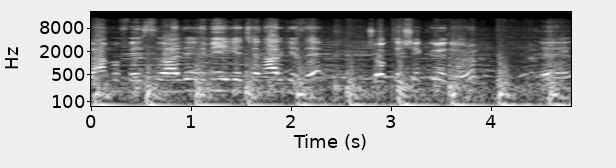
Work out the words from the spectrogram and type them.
Ben bu festivalde emeği geçen herkese çok teşekkür ediyorum. Ee,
